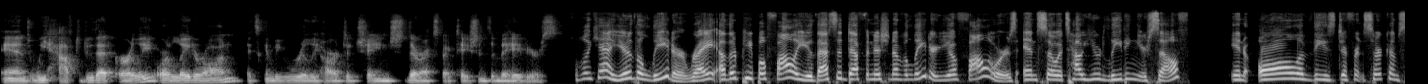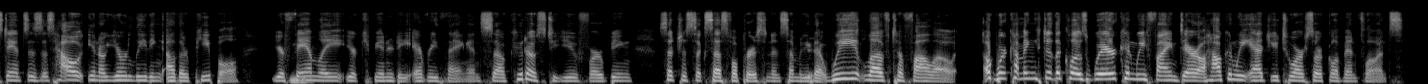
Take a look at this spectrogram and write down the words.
And we have to do that early or later on. It's going to be really hard to change their expectations and behaviors. Well, yeah, you're the leader, right? Other people follow you. That's the definition of a leader. You have followers. And so it's how you're leading yourself in all of these different circumstances is how you know you're leading other people your mm-hmm. family your community everything and so kudos to you for being such a successful person and somebody that we love to follow oh, we're coming to the close where can we find darrell how can we add you to our circle of influence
